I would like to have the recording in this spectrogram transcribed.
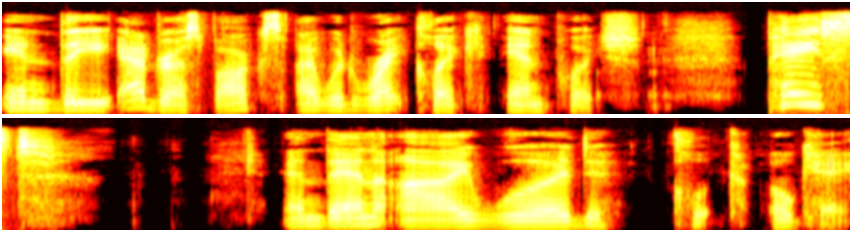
in the address box, I would right click and push paste, and then I would click OK.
